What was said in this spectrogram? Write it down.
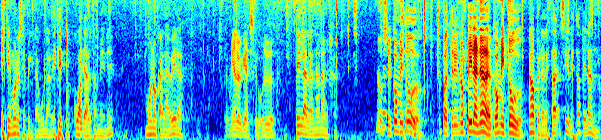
Este mono es espectacular. Este es top 4 Mirá. también, ¿eh? Mono calavera. Mirá lo que hace, boludo. Pela la naranja. No, se come se todo. Chupa tres, no pela nada, come todo. No, pero le está, sí, le está pelando.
